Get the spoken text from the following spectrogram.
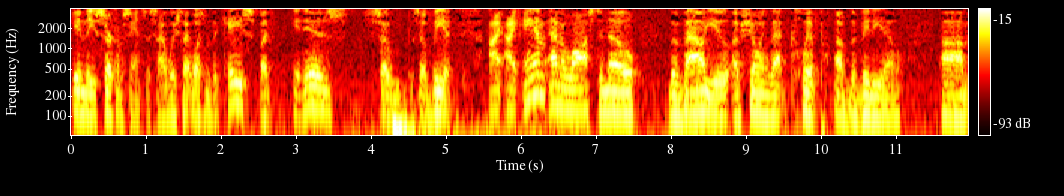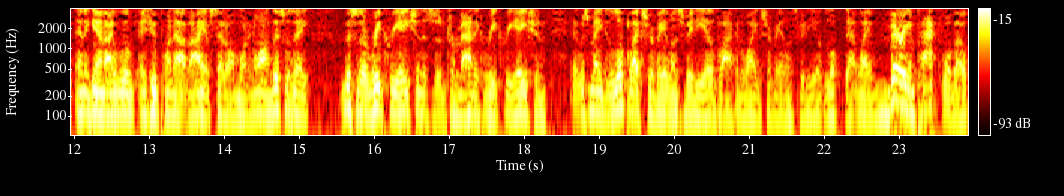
in these circumstances. I wish that wasn't the case, but it is, so, so be it. I, I am at a loss to know the value of showing that clip of the video. Um, and again, I will, as you point out, and I have said all morning long, this was a this is a recreation. This is a dramatic recreation. It was made to look like surveillance video, black and white surveillance video. It looked that way. Very impactful, though.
